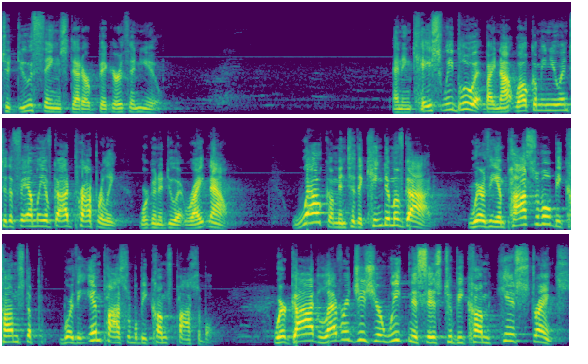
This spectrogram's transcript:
to do things that are bigger than you. And in case we blew it by not welcoming you into the family of God properly, we're going to do it right now. Welcome into the kingdom of God, where the impossible becomes the where the impossible becomes possible. Where God leverages your weaknesses to become his strengths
